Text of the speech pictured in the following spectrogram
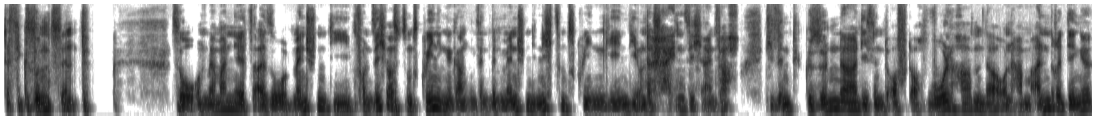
dass sie gesund sind. So, und wenn man jetzt also Menschen, die von sich aus zum Screening gegangen sind, mit Menschen, die nicht zum Screening gehen, die unterscheiden sich einfach. Die sind gesünder, die sind oft auch wohlhabender und haben andere Dinge,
